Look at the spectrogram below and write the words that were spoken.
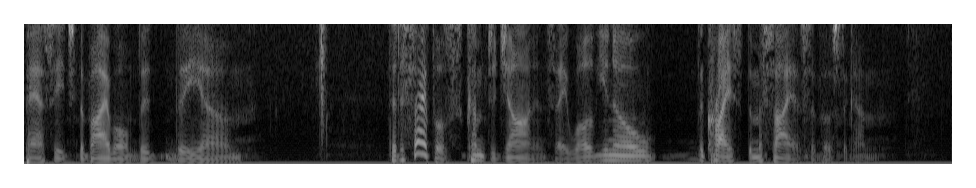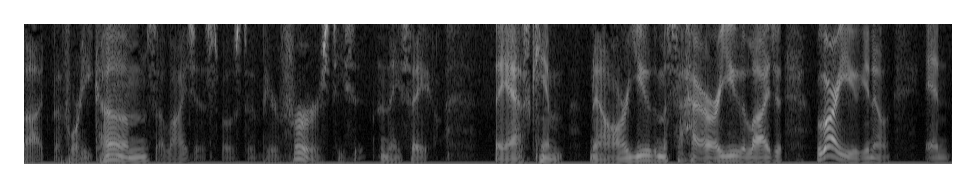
passage, the Bible, the the um, the disciples come to John and say, "Well, you know, the Christ, the Messiah, is supposed to come, but before he comes, Elijah is supposed to appear first. He said, and they say, they ask him, "Now, are you the Messiah? Are you Elijah? Who are you?" You know, and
